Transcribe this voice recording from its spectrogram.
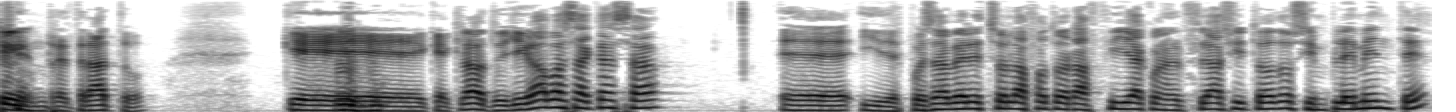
en retrato, que, que, claro, tú llegabas a casa eh, y después de haber hecho la fotografía con el flash y todo, simplemente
